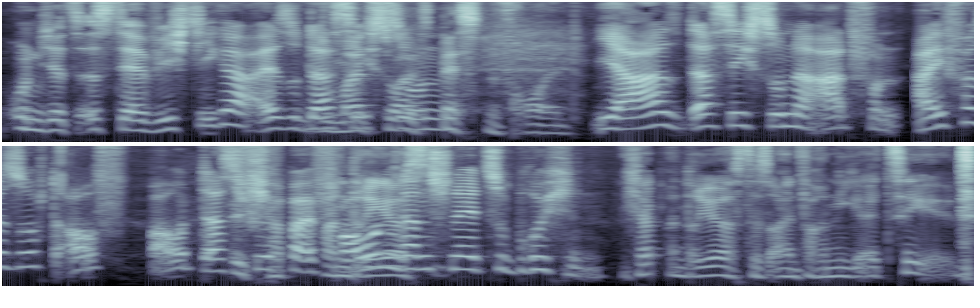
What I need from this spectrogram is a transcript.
und jetzt ist der wichtiger, also dass sich so ein, besten Freund. Ja, dass sich so eine Art von Eifersucht aufbaut, das ich führt bei Frauen Andreas, ganz schnell zu Brüchen. Ich habe Andreas das einfach nie erzählt.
